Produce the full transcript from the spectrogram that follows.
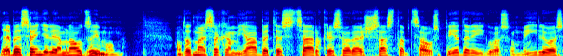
Debesu eņģeļiem nav dzimuma. Un tad mēs sakām, jā, bet es ceru, ka es varēšu sastapt savus piedarīgos un mīļos.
